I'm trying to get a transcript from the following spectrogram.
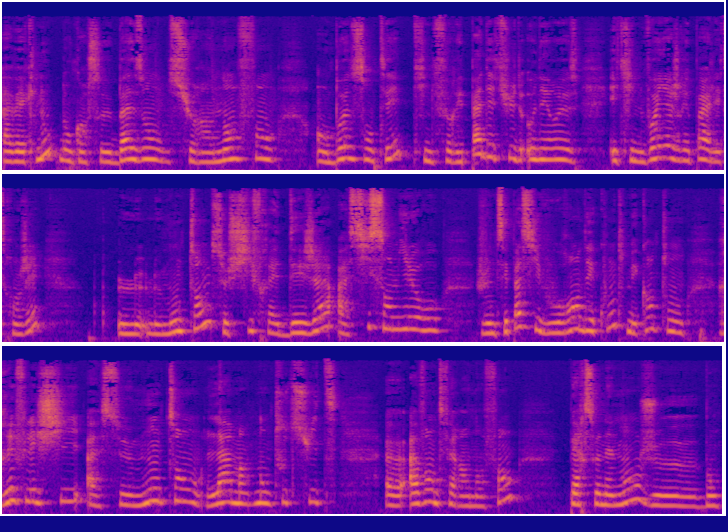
avec nous, donc en se basant sur un enfant en bonne santé, qui ne ferait pas d'études onéreuses et qui ne voyagerait pas à l'étranger, le, montant se chiffrait déjà à 600 000 euros. Je ne sais pas si vous vous rendez compte, mais quand on réfléchit à ce montant là, maintenant, tout de suite, euh, avant de faire un enfant, personnellement, je bon,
